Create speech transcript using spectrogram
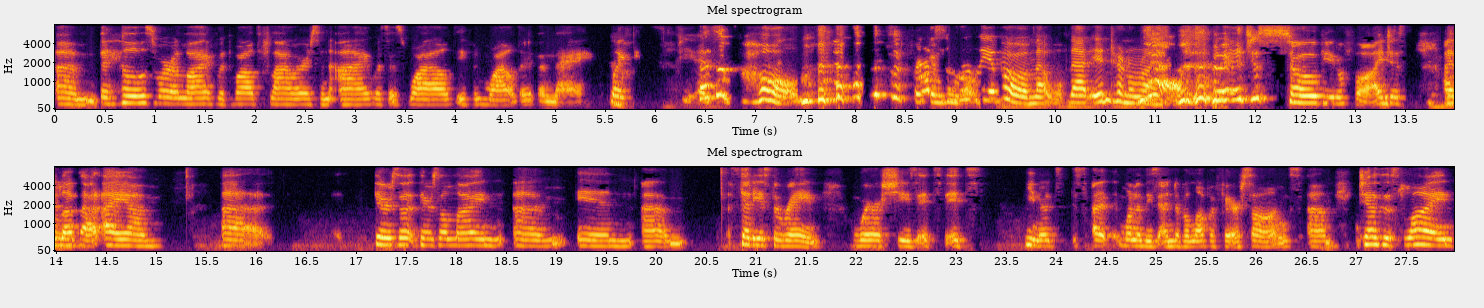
um, the hills were alive with wildflowers, and I was as wild, even wilder than they. Like that's a poem. that's a freaking absolutely poem. a poem. That that internal rhyme. Yeah, it's just so beautiful. I just I love that. I um uh there's a there's a line um in um steady as the rain where she's it's it's you know, it's, it's uh, one of these end of a love affair songs. Um, she has this line,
